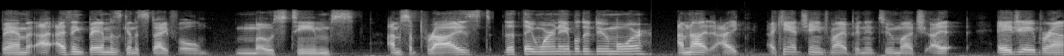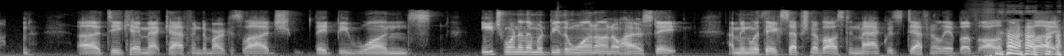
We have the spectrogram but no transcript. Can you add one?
Bam. I, I think Bam is going to stifle most teams. I'm surprised that they weren't able to do more. I'm not. I I can't change my opinion too much. I AJ Brown, uh, DK Metcalf, and DaMarkus Lodge. They'd be ones each one of them would be the one on Ohio State. I mean, with the exception of Austin Mack, was definitely above all of them.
